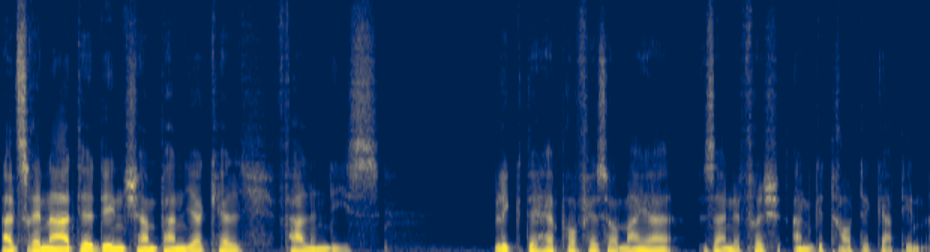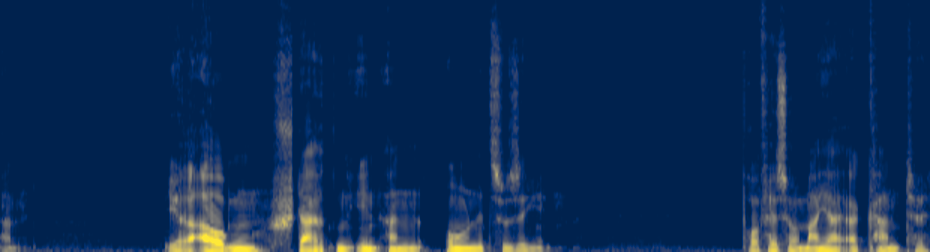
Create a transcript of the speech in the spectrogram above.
Als Renate den Champagnerkelch fallen ließ, blickte Herr Professor Meyer seine frisch angetraute Gattin an. Ihre Augen starrten ihn an, ohne zu sehen. Professor Meyer erkannte,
